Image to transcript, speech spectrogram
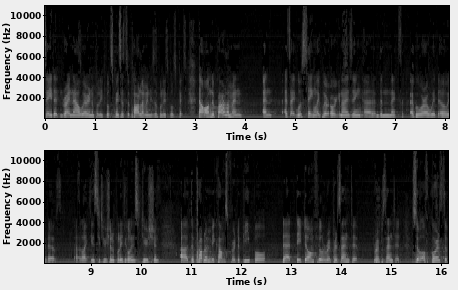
say that right now we're in a political space, the parliament is a political space. Now, on the parliament, and as I was saying, like we're organizing uh, the next Agora with, uh, with a uh, like institution, a political institution. The problem becomes for the people that they don't feel represented. Represented. So of course, the,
